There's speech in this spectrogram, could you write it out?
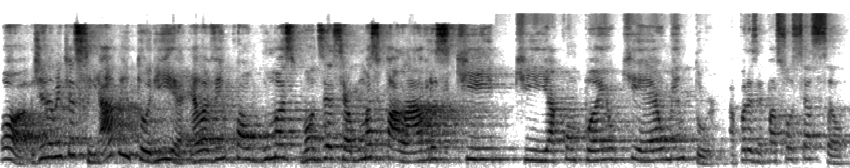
Ó, geralmente assim, a mentoria, ela vem com algumas, vamos dizer assim, algumas palavras que, que acompanham o que é o mentor. Ah, por exemplo, a associação,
